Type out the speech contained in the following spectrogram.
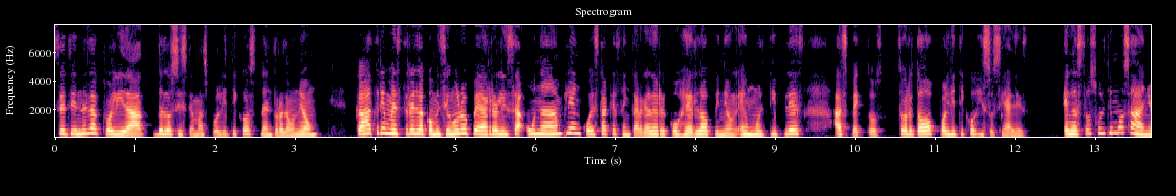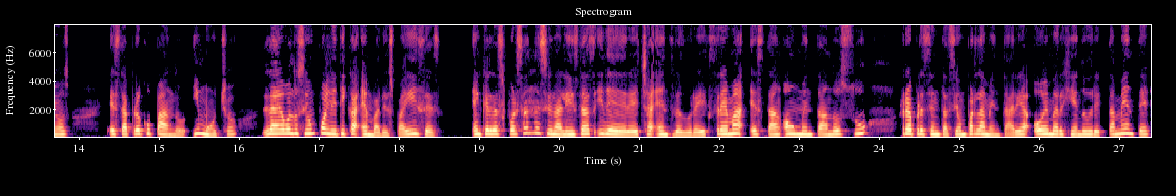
se tiene la actualidad de los sistemas políticos dentro de la Unión. Cada trimestre la Comisión Europea realiza una amplia encuesta que se encarga de recoger la opinión en múltiples aspectos, sobre todo políticos y sociales. En estos últimos años está preocupando y mucho la evolución política en varios países, en que las fuerzas nacionalistas y de derecha entre dura y extrema están aumentando su representación parlamentaria o emergiendo directamente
